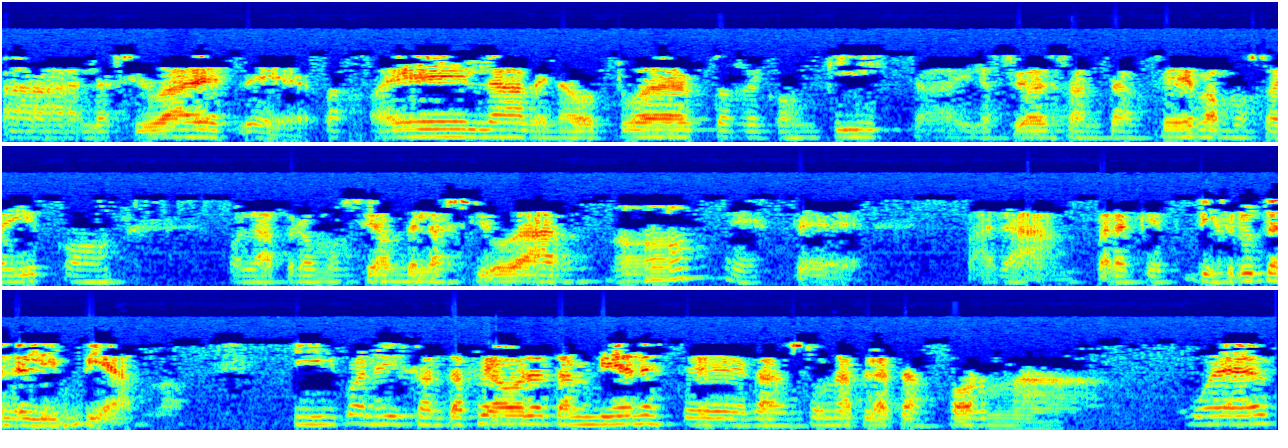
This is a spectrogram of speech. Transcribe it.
a, las, ciudades de Rafaela, Venado Tuerto, Reconquista y la ciudad de Santa Fe. Vamos a ir con, con la promoción de la ciudad, ¿no? Este, para, para que disfruten el invierno. Y bueno, y Santa Fe ahora también este, lanzó una plataforma web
